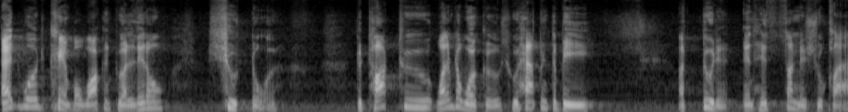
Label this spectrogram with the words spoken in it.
Edward Kimball walked into a little shoe store to talk to one of the workers who happened to be a student in his Sunday school class.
